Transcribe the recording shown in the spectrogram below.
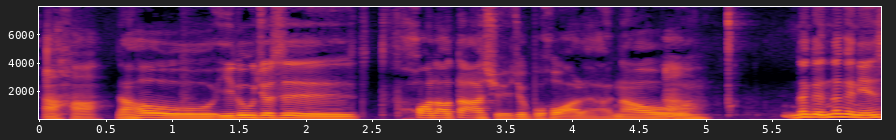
啊哈，然后一路就是画到大学就不画了，然后、啊、那个那个年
